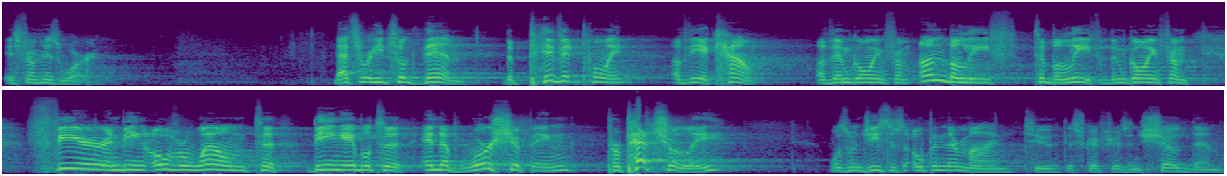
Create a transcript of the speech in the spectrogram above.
is from his word. That's where he took them, the pivot point of the account of them going from unbelief to belief, of them going from fear and being overwhelmed to being able to end up worshiping perpetually was when Jesus opened their mind to the scriptures and showed them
